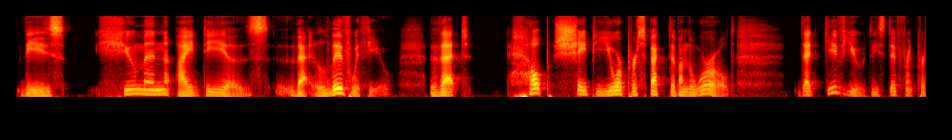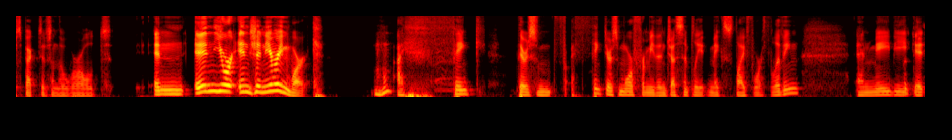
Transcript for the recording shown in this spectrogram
these human ideas that live with you, that help shape your perspective on the world, that give you these different perspectives on the world in in your engineering work. Mhm. I think there's I think there's more for me than just simply it makes life worth living, and maybe But it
